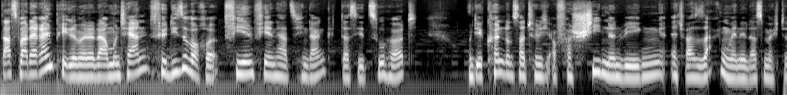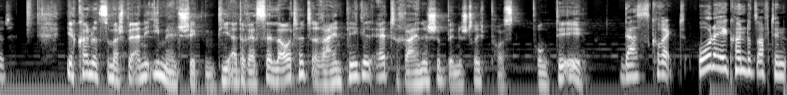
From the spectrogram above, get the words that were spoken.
das war der Rheinpegel, meine Damen und Herren, für diese Woche. Vielen, vielen herzlichen Dank, dass ihr zuhört. Und ihr könnt uns natürlich auf verschiedenen Wegen etwas sagen, wenn ihr das möchtet. Ihr könnt uns zum Beispiel eine E-Mail schicken. Die Adresse lautet rheinpegel.rheinische-post.de. Das ist korrekt. Oder ihr könnt uns auf den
